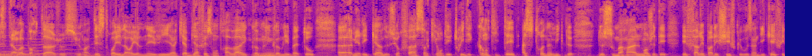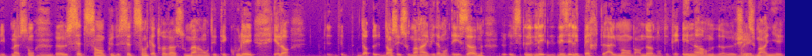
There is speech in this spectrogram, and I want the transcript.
Et c'est un reportage sur un destroyer de la Royal Navy hein, qui a bien fait son travail, comme, les, comme les bateaux euh, américains de surface, hein, qui ont détruit des quantités astronomiques de, de sous-marins allemands. J'étais effaré par les chiffres que vous indiquez, Philippe Masson. Euh, 700, plus de 780 sous-marins ont été coulés. Et alors, dans, dans ces sous-marins, évidemment, des hommes. Les, les- les pertes allemandes en hommes ont été énormes euh, chez Oui. les sous-mariniers.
